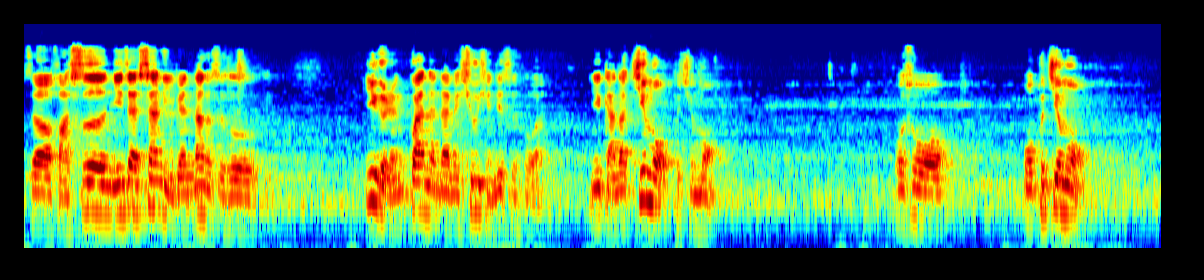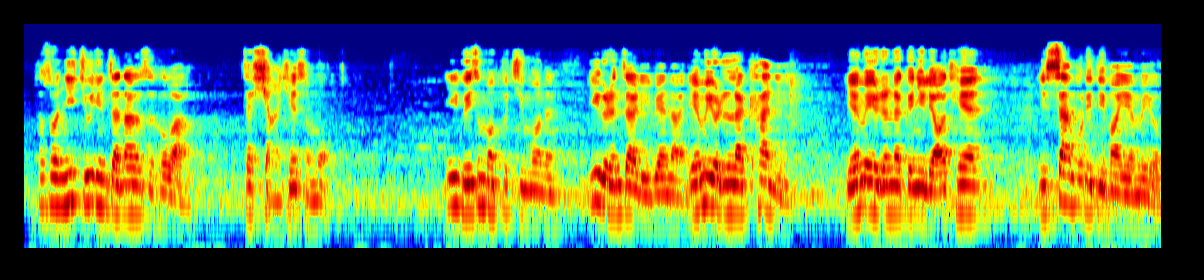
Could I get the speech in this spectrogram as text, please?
说法师，你在山里边那个时候，一个人关在那边修行的时候啊。你感到寂寞不寂寞？我说我不寂寞。他说你究竟在那个时候啊，在想些什么？你为什么不寂寞呢？一个人在里边呢，也没有人来看你，也没有人来跟你聊天，你散步的地方也没有。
